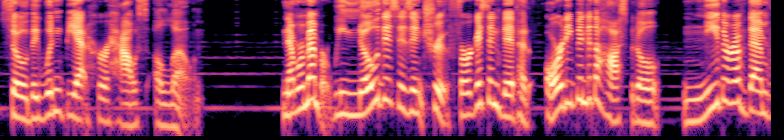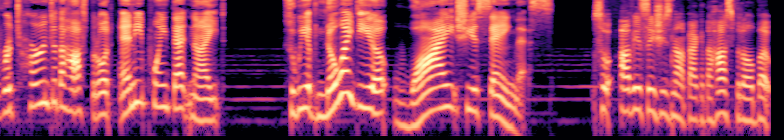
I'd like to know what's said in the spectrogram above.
so they wouldn't be at her house alone. Now, remember, we know this isn't true. Fergus and Viv had already been to the hospital. Neither of them returned to the hospital at any point that night. So we have no idea why she is saying this. So obviously, she's not back at the hospital, but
